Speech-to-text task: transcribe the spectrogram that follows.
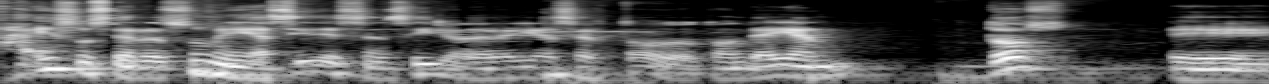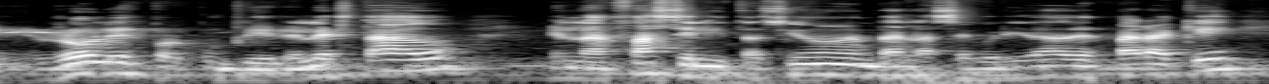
A eso se resume y así de sencillo debería ser todo, donde hayan dos eh, roles por cumplir. El Estado en la facilitación, dar las seguridades para que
